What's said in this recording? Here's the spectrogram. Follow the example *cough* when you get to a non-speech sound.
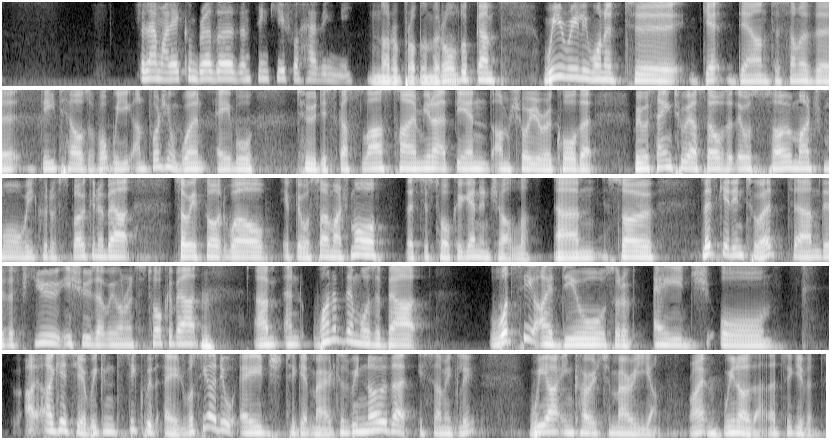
Assalamu alaikum, brothers, and thank you for having me. Not a problem at all. Look, um, we really wanted to get down to some of the details of what we unfortunately weren't able to discuss last time. You know, at the end, I'm sure you recall that we were saying to ourselves that there was so much more we could have spoken about. So we thought, well, if there was so much more, let's just talk again, inshallah. Um, so let's get into it. Um, there's a few issues that we wanted to talk about. Um, and one of them was about what's the ideal sort of age or I, I guess yeah we can stick with age what's the ideal age to get married because we know that islamically we are encouraged to marry young right? Mm. We know that. That's a given.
